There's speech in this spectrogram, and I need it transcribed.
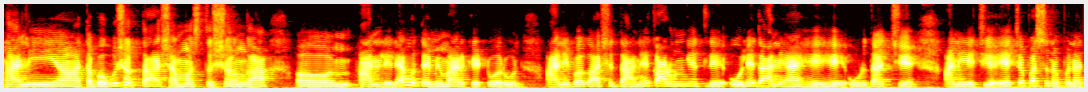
आणि आता बघू शकता अशा मस्त शेंगा आणलेल्या होत्या मी मार्केटवरून. आणि बघा असे दाणे काढून घेतले. ओले दाणे आहे हे उडदाचे. आणि याची याच्यापासून आपण आज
